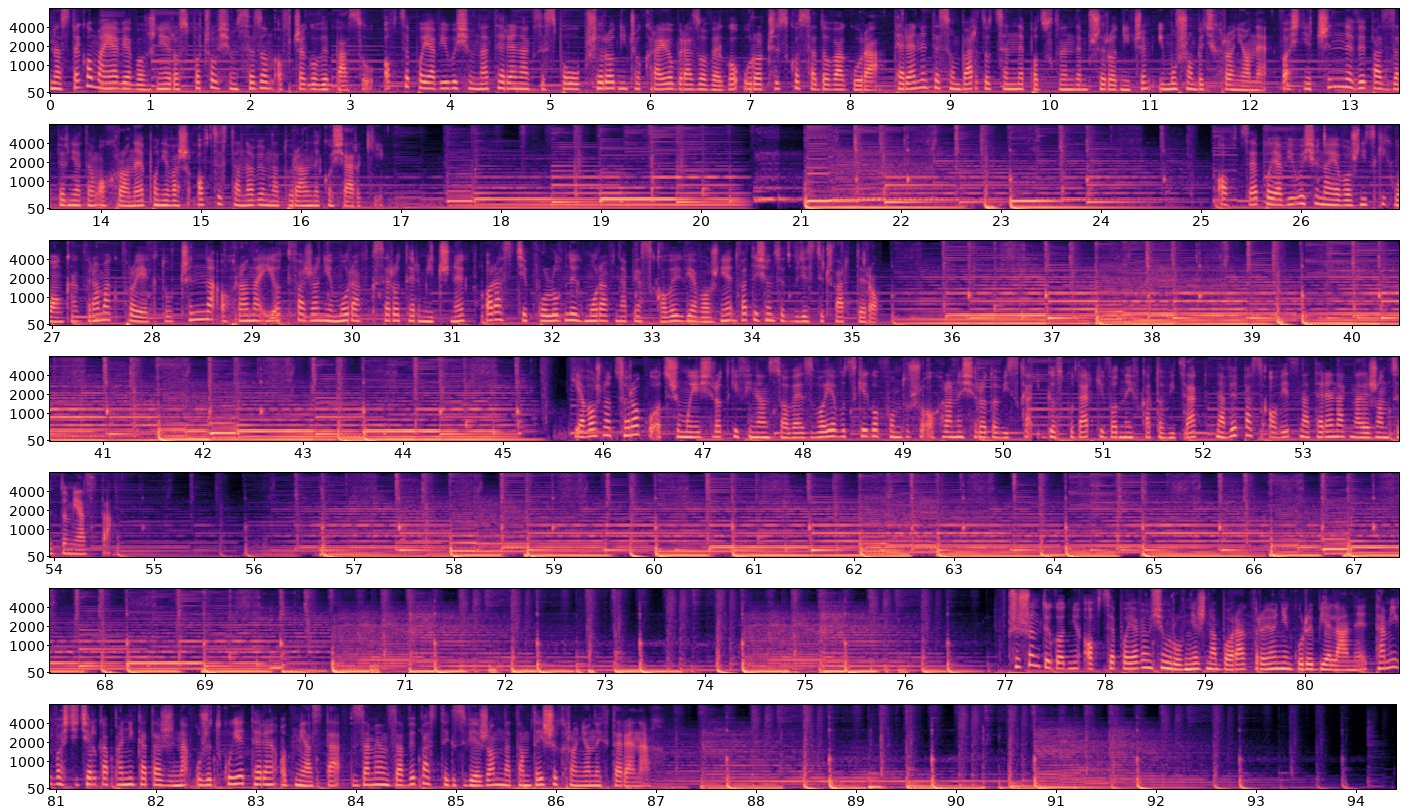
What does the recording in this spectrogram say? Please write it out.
13 maja w Jaworznie rozpoczął się sezon owczego wypasu. Owce pojawiły się na terenach zespołu przyrodniczo-krajobrazowego Uroczysko-Sadowa Góra. Tereny te są bardzo cenne pod względem przyrodniczym i muszą być chronione. Właśnie czynny wypas zapewnia tę ochronę, ponieważ owce stanowią naturalne kosiarki. Owce pojawiły się na jaworznickich łąkach w ramach projektu Czynna ochrona i odtwarzanie muraw kserotermicznych oraz ciepłolubnych muraw napiaskowych w Jaworznie 2024 rok. Jaworzno co roku otrzymuje środki finansowe z Wojewódzkiego Funduszu Ochrony Środowiska i Gospodarki Wodnej w Katowicach na wypas owiec na terenach należących do miasta. Przyszłym tygodniu owce pojawią się również na borach w rejonie Góry Bielany. Tam ich właścicielka pani Katarzyna użytkuje teren od miasta w zamian za wypas tych zwierząt na tamtejszych chronionych terenach.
